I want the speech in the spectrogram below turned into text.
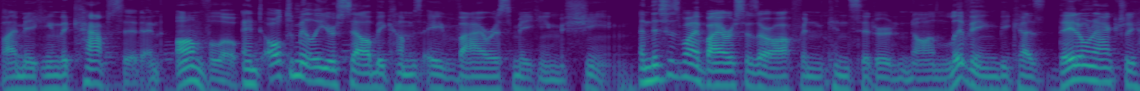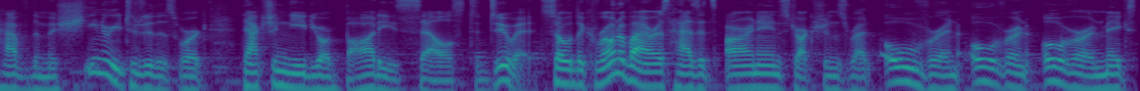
by making the capsid and envelope, and ultimately your cell becomes a virus making machine. And this is why viruses are often considered non-living because they don't actually have the machinery to do this work. They actually need your body's cells to do it. So the coronavirus has its RNA instructions read over and over and over and makes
